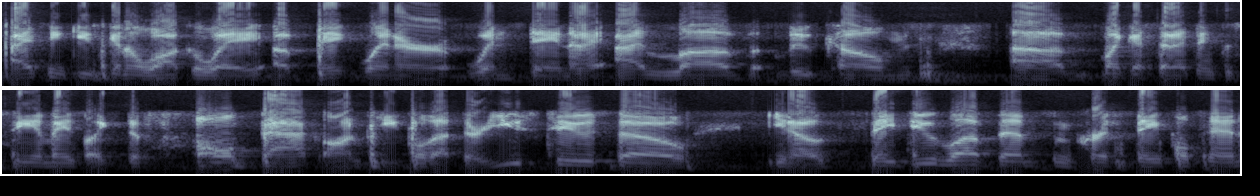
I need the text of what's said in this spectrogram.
I think he's going to walk away a big winner Wednesday night. I love Luke Combs. Um, like I said, I think the CMA's like default back on people that they're used to. So you know they do love them some Chris Stapleton,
